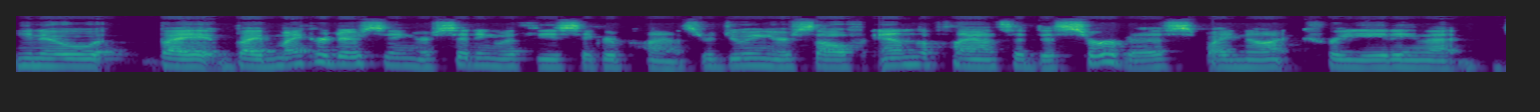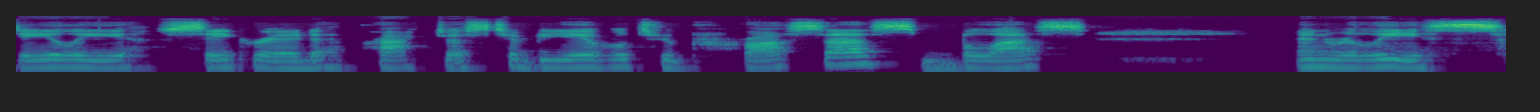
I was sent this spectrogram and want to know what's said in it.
you know, by by microdosing or sitting with these sacred plants, you're doing yourself and the plants a disservice by not creating that daily sacred practice to be able to process, bless, and release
